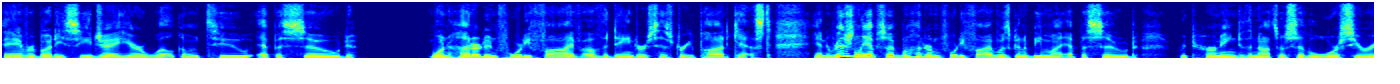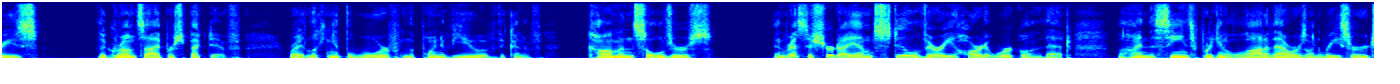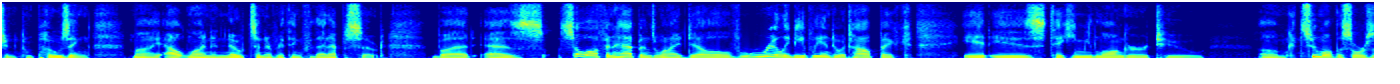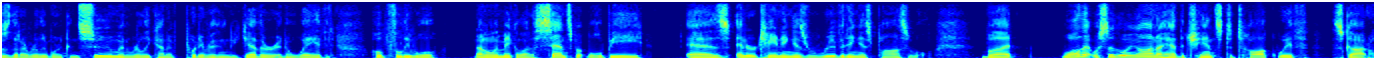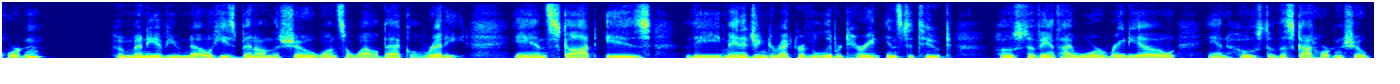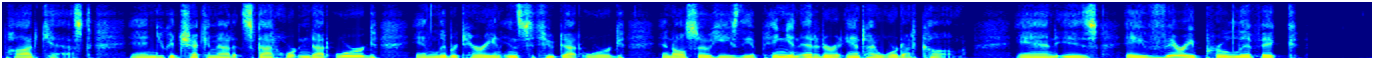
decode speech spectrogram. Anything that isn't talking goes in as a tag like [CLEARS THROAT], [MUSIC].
Hey everybody, CJ here. Welcome to episode 145 of the Dangerous History Podcast. And originally, episode 145 was going to be my episode returning to the Not So Civil War series, The Grunt's Eye Perspective, right? Looking at the war from the point of view of the kind of common soldiers. And rest assured, I am still very hard at work on that behind the scenes, putting in a lot of hours on research and composing my outline and notes and everything for that episode. But as so often happens when I delve really deeply into a topic, it is taking me longer to um, consume all the sources that I really want to consume and really kind of put everything together in a way that hopefully will not only make a lot of sense, but will be as entertaining, as riveting as possible. But while that was still going on, I had the chance to talk with Scott Horton, who many of you know. He's been on the show once a while back already. And Scott is the managing director of the Libertarian Institute, host of Anti War Radio, and host of the Scott Horton Show podcast. And you could check him out at scotthorton.org and libertarianinstitute.org. And also, he's the opinion editor at antiwar.com and is a very prolific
